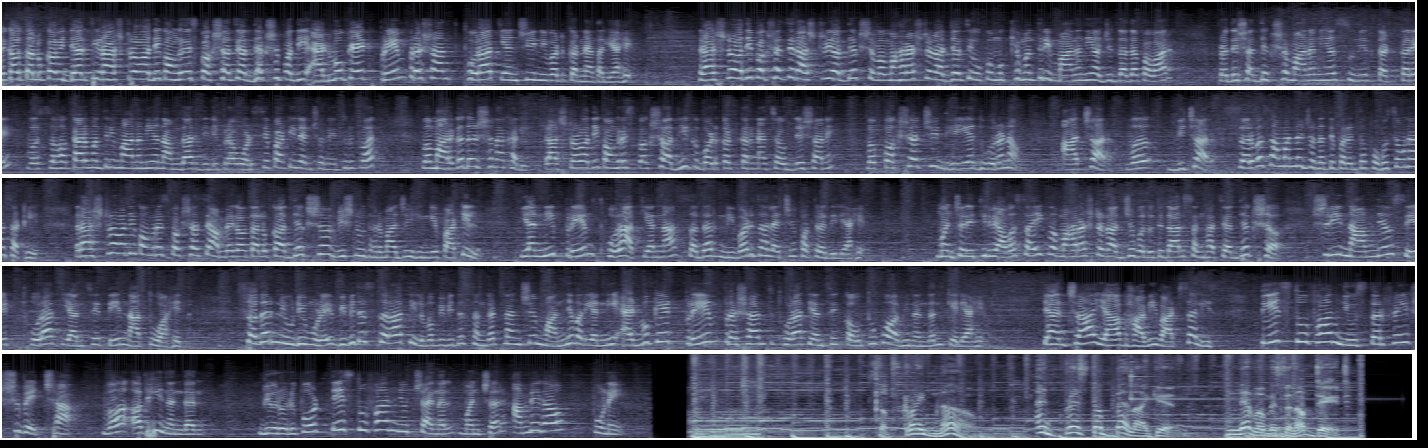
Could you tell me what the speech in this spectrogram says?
विद्यार्थी राष्ट्रवादी काँग्रेस पक्षाचे अध्यक्षपदी ॲडव्होकेट प्रेम प्रशांत थोरात यांची निवड करण्यात आली आहे. राष्ट्रवादी पक्षाचे राष्ट्रीय अध्यक्ष व महाराष्ट्र राज्याचे उपमुख्यमंत्री माननीय अजितदादा पवार प्रदेशाध्यक्ष माननीय सुनील तटकरे व सहकार मंत्री माननीय नामदार दिलीपराव वडसे पाटील यांच्या नेतृत्वात व मार्गदर्शनाखाली राष्ट्रवादी काँग्रेस पक्ष अधिक बळकट करण्याच्या उद्देशाने व पक्षाची ध्येय धोरणं आचार व विचार सर्वसामान्य जनतेपर्यंत पोहोचवण्यासाठी राष्ट्रवादी काँग्रेस पक्षाचे आंबेगाव तालुका अध्यक्ष विष्णू धर्माजी हिंगे पाटील यांनी प्रेम थोरात यांना सदर निवड झाल्याचे पत्र दिले आहे. मंचर येथील व्यावसायिक व महाराष्ट्र राज्य बलुतेदार संघाचे अध्यक्ष श्री नामदेव सेठ थोरात यांचे ते नातू आहेत. सदर निवडीमुळे विविध स्तरातील व विविध संघटनांचे मान्यवर यांनी ॲडव्होकेट प्रेम प्रशांत थोरात यांचे कौतुक व अभिनंदन केले आहे. त्यांच्या या भावी वाटचालीस तेज तुफान न्यूजतर्फे शुभेच्छा व अभिनंदन. Bureau report Tej Tufan news channel Manchar Ambegaon Pune. Subscribe now and press the bell icon never miss an update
